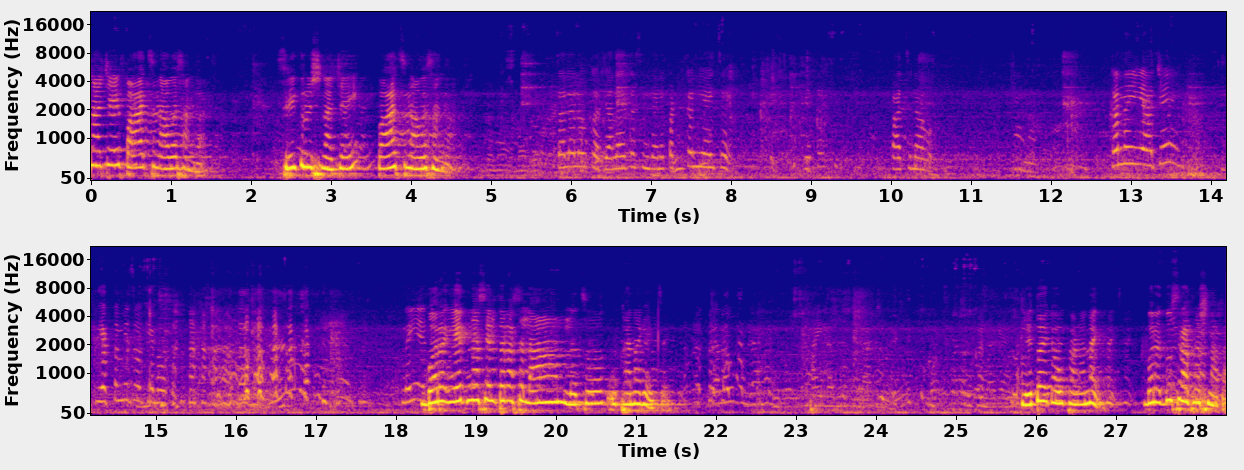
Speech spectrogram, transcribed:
श्रीकृष्णाचे पाच नावं सांगा. श्रीकृष्णाचे पाच नावं सांगा. चला लवकर ज्याला येत असेल त्याने पटकन यायचंय? पाच नाव. का नाही याचे एक तर मीच केलं नाही. बरं येत नसेल तर असं लांब लचक उखाणा घ्यायचा आहे त्याला उचलून द्या. आईला उचलून द्या. येतोय का उखाणा? नाही. बरं दुसरा प्रश्न आता.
